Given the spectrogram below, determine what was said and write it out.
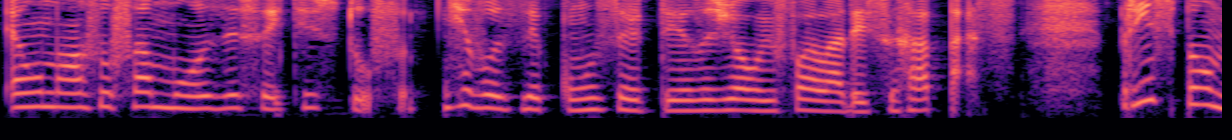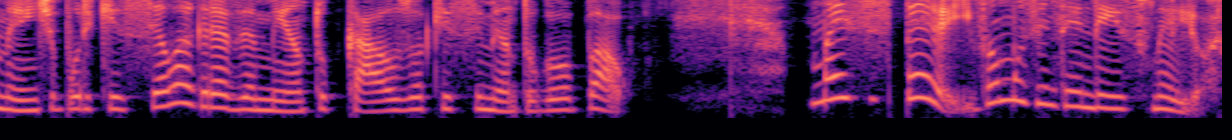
é o nosso famoso efeito estufa, e você com certeza já ouviu falar desse rapaz, principalmente porque seu agravamento causa o aquecimento global. Mas espera aí, vamos entender isso melhor.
